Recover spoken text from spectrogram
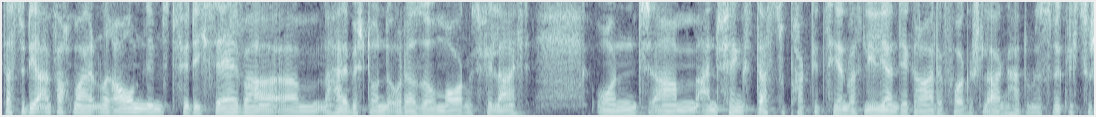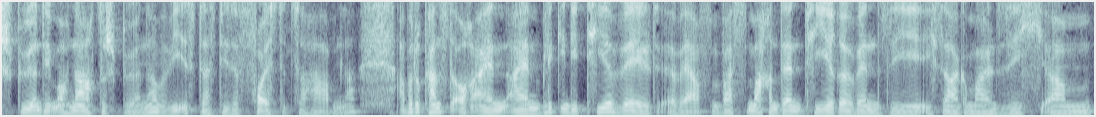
Dass du dir einfach mal einen Raum nimmst für dich selber, ähm, eine halbe Stunde oder so morgens vielleicht und ähm, anfängst, das zu praktizieren, was Lilian dir gerade vorgeschlagen hat, um das wirklich zu spüren, dem auch nachzuspüren. Ne? Wie ist das, diese Fäuste zu haben? Ne? Aber du kannst auch einen, einen Blick in die Tierwelt äh, werfen. Was machen denn Tiere, wenn sie, ich sage mal, sich, ähm,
